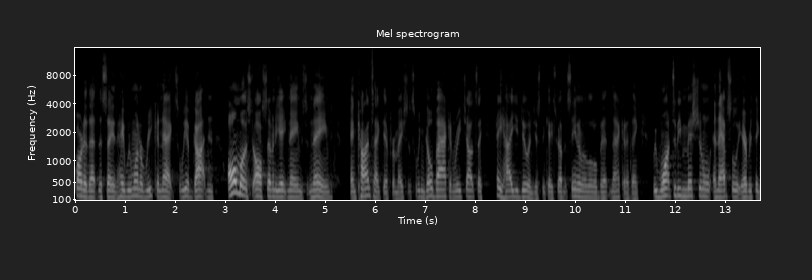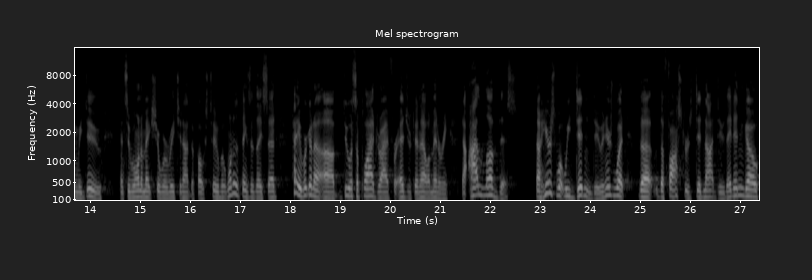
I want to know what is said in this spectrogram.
part of that, they're saying, hey, we want to reconnect. So we have gotten almost all 78 names named and contact information so we can go back and reach out and say, hey, how you doing, just in case we haven't seen them a little bit and that kind of thing. We want to be missional in absolutely everything we do. And so we want to make sure we're reaching out to folks too. But one of the things that they said, hey, we're going to uh, do a supply drive for Edgerton Elementary. Now, I love this. Now, here's what we didn't do, and here's what the, the Fosters did not do. They didn't go,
